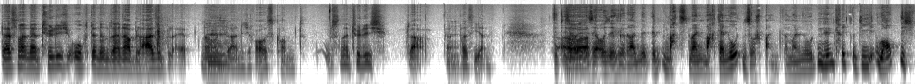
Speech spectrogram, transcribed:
dass man natürlich auch dann in seiner Blase bleibt ne, mhm. und da nicht rauskommt. Das ist natürlich, klar, kann mhm. passieren. Das ist ja, ist ja auch, macht, man macht ja Noten so spannend, wenn man Noten hinkriegt und die überhaupt nicht,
